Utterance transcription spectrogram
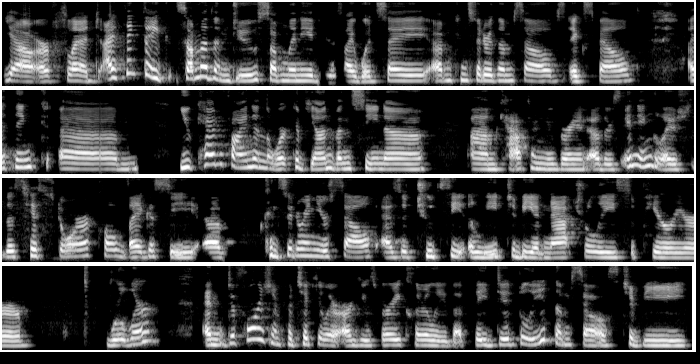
Yeah, or fled. I think they some of them do. Some lineages, I would say, um, consider themselves expelled. I think um, you can find in the work of Jan Vansina, um, Catharine Newbury, and others in English this historical legacy of considering yourself as a Tutsi elite to be a naturally superior ruler and Des Forges, in particular, argues very clearly that they did believe themselves to be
